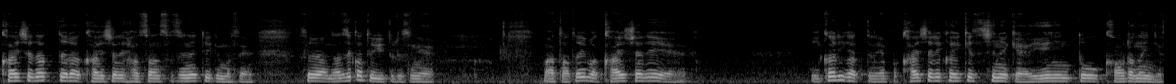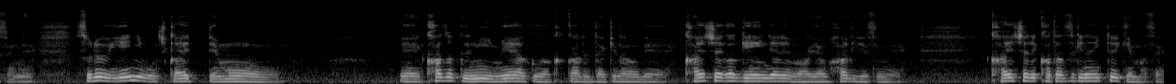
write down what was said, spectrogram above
会社だったら会社で発散させないといけません。それはなぜかというとですねまあ例えば会社で怒りがあったらやっぱ会社で解決しなきゃ永遠と変わらないんですよね。それを家に持ち帰っても、えー家族に迷惑がかかるだけなので会社が原因であればやはりですね会社で片付けないといけません。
